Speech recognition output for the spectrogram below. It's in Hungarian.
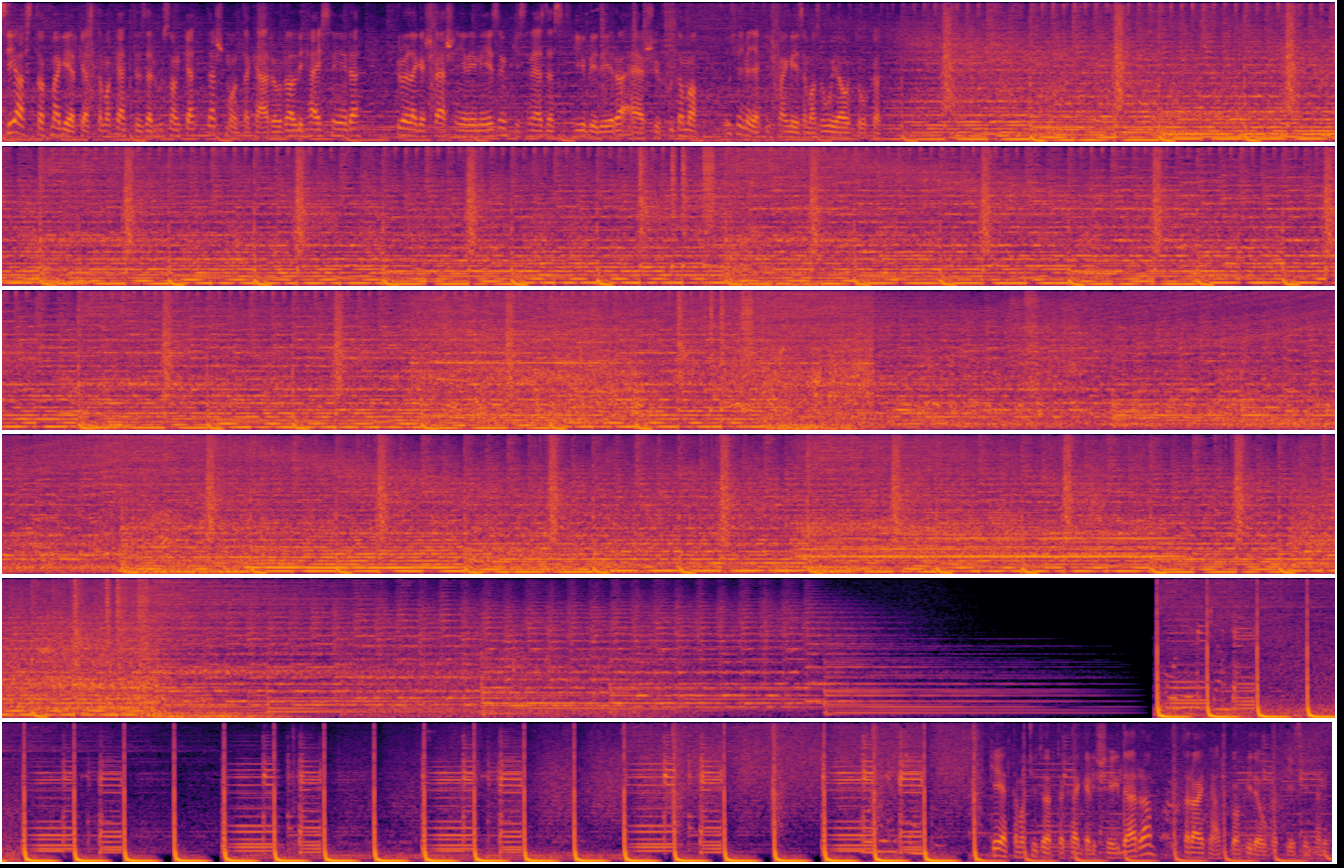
Sziasztok! Megérkeztem a 2022-es Monte Carlo Rally helyszínére. Különleges versenyére nézünk, hiszen ez lesz a Hybrid Era első futama, úgyhogy megyek is megnézem az új autókat. Kiértem a csütörtök reggeli ségdárra, itt a rajtnál fogok videókat készíteni.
